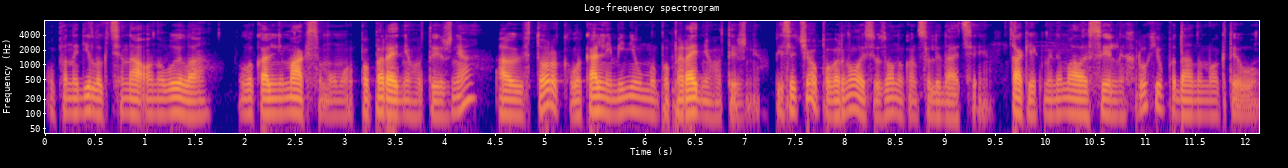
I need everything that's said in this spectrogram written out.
у понеділок ціна оновила локальні максимуми попереднього тижня, а у вівторок локальні мінімуми попереднього тижня, після чого повернулася у зону консолідації. Так як ми не мали сильних рухів по даному активу,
